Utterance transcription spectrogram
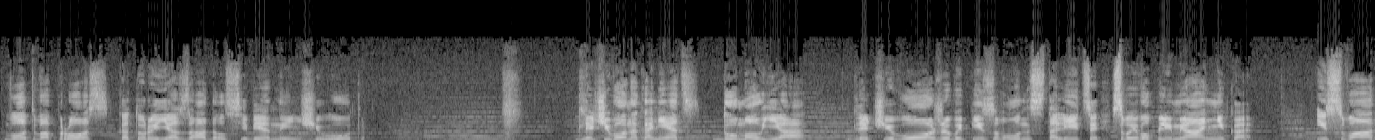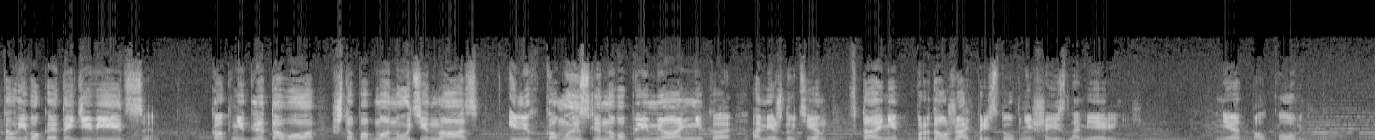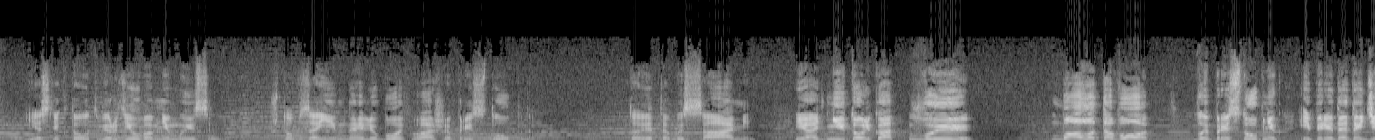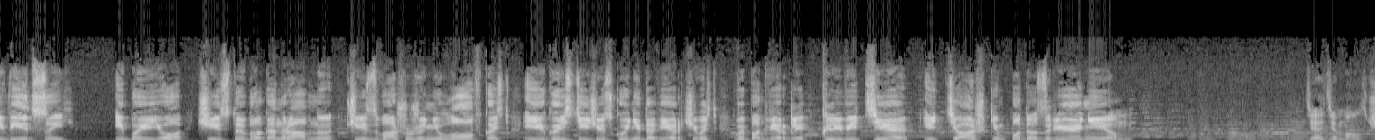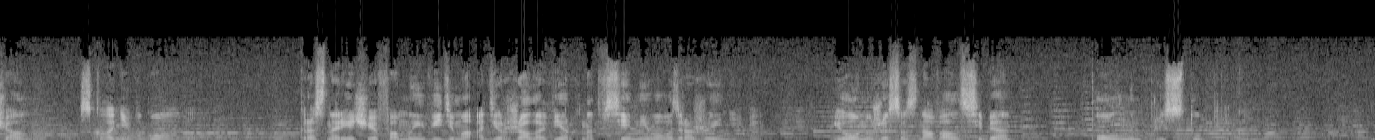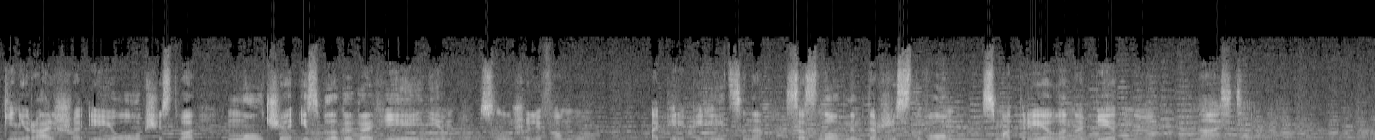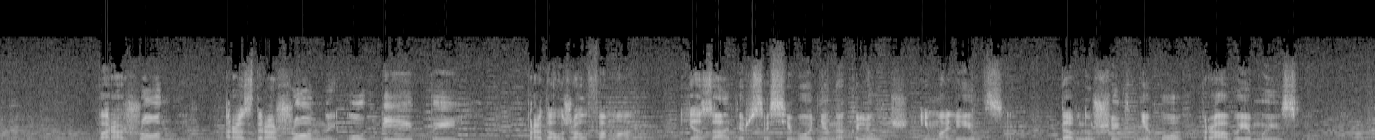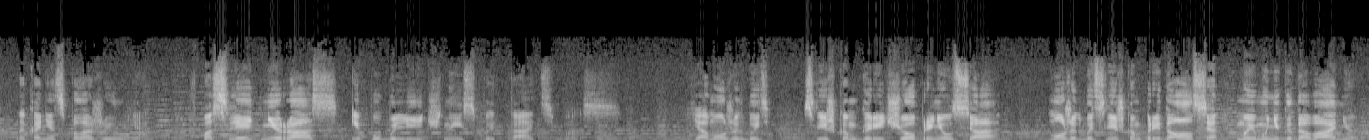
Вот вопрос, который я задал себе нынче утром. Для чего, наконец, думал я, для чего же выписывал он из столицы своего племянника и сватал его к этой девице, как не для того, чтобы обмануть и нас, и легкомысленного племянника, а между тем втайне продолжать преступнейшее из намерений. Нет, полковник, если кто утвердил во мне мысль, что взаимная любовь ваша преступна, то это вы сами – и одни только вы. Мало того, вы преступник и перед этой девицей, ибо ее, чистую благонравную, через вашу же неловкость и эгоистическую недоверчивость вы подвергли клевете и тяжким подозрениям. Дядя молчал, склонив голову. Красноречие Фомы, видимо, одержало верх над всеми его возражениями, и он уже сознавал себя полным преступником. Генеральша и ее общество молча и с благоговением слушали Фому, а Перепелицына со злобным торжеством смотрела на бедную Настеньку. Пораженный, раздраженный, убитый, продолжал Фома, я заперся сегодня на ключ и молился, да внушит мне Бог правые мысли — наконец положил я последний раз и публично испытать вас. Я, может быть, слишком горячо принялся, может быть, слишком предался моему негодованию,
